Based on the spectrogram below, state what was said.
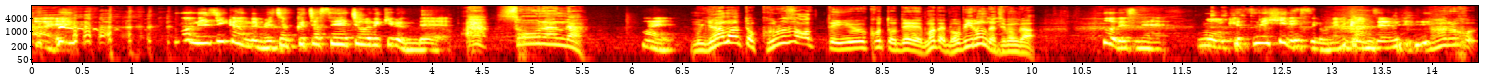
はい。この2時間でめちゃくちゃ成長できるんで、あそうなんだ。はい、もうヤマト来るぞっていうことでまだ伸びるんだ自分が。そうですね。もうケツに火ですよね完全に。なるほど。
